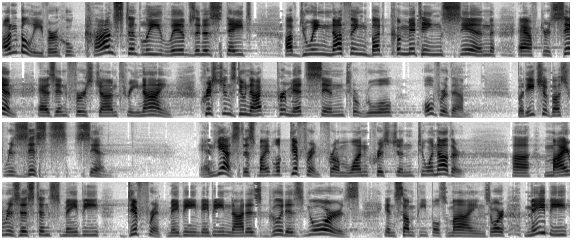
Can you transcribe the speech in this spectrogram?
unbeliever who constantly lives in a state of doing nothing but committing sin after sin, as in 1 John 3 9. Christians do not permit sin to rule over them, but each of us resists sin. And yes, this might look different from one Christian to another. Uh, my resistance may be different, maybe, maybe not as good as yours in some people's minds, or maybe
